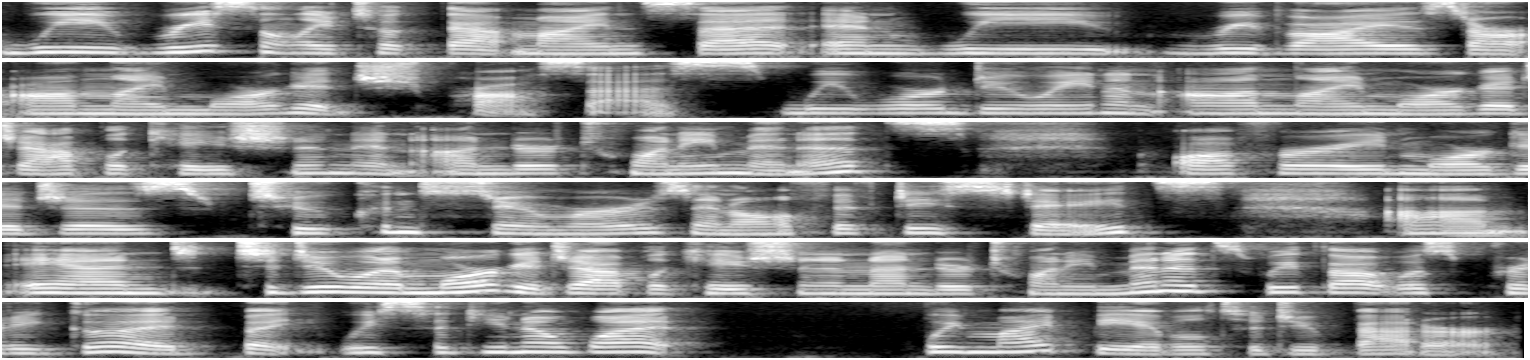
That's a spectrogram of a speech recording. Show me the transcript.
We recently took that mindset and we revised our online mortgage process. We were doing an online mortgage application in under 20 minutes offering mortgages to consumers in all 50 states. Um, and to do a mortgage application in under 20 minutes, we thought was pretty good. But we said, you know what? We might be able to do better.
